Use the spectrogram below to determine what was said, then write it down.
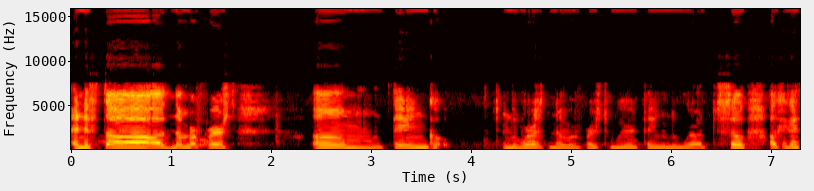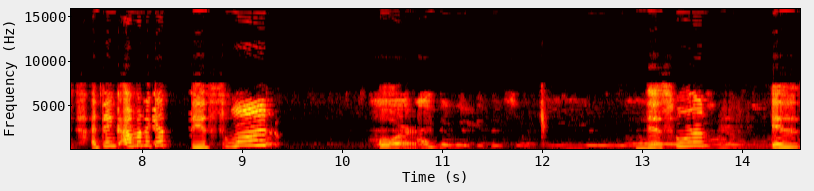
and it's the number first um thing in the world, number first weird thing in the world. So, okay, guys, I think I'm gonna get this one, or this one is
